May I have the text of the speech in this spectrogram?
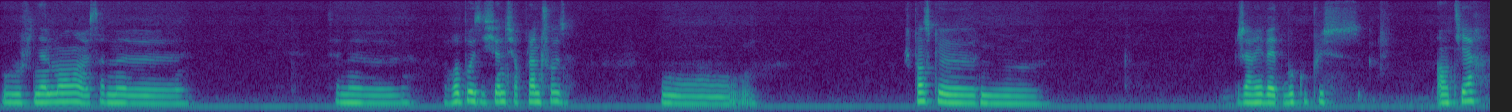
Où finalement euh, ça me ça me repositionne sur plein de choses. Où je pense que hum, j'arrive à être beaucoup plus entière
